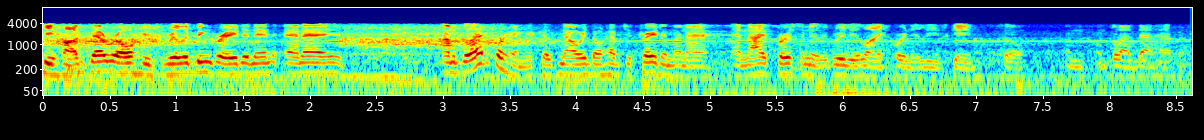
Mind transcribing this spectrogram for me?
he hugged that role. He's really been great in it, and I I'm glad for him because now we don't have to trade him, and I and I personally really like Courtney Lee's game, so I'm, I'm glad that happened.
